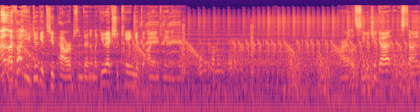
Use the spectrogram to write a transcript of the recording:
I, I thought you do get two power-ups in Venom. Like, you actually can get the ion cannon here. Alright, let's see what you got this time.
